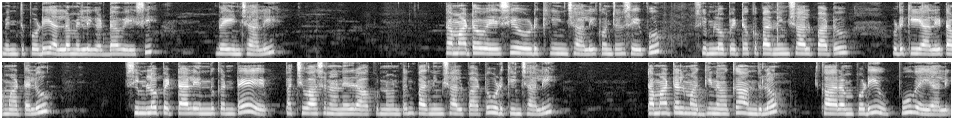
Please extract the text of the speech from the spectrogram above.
మెంతి పొడి అల్లం ఎల్లిగడ్డ వేసి వేయించాలి. టమాటో వేసి ఉడికించాలి. కొంచెం సేపు సిమ్లో పెట్టి ఒక పది నిమిషాల పాటు ఉడికియాలి టమాటాలు. సిమ్లో పెట్టాలి ఎందుకంటే పచ్చివాసన అనేది రాకుండా ఉంటుంది. పది నిమిషాల పాటు ఉడికించాలి. టమాటాలు మగ్గినాక అందులో కారం పొడి ఉప్పు వేయాలి.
